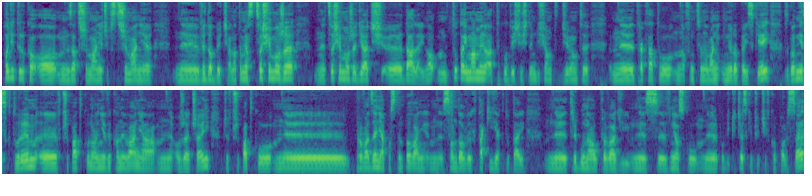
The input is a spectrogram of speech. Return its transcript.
chodzi tylko o mm, zatrzymanie czy wstrzymanie y, wydobycia. Natomiast co się może co się może dziać e, dalej? No, tutaj mamy artykuł 279 Traktatu o funkcjonowaniu Unii Europejskiej, zgodnie z którym e, w przypadku no, niewykonywania orzeczeń, czy w przypadku prowadzenia postępowań sądowych, takich jak tutaj Trybunał prowadzi z wniosku Republiki Czeskiej przeciwko Polsce,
